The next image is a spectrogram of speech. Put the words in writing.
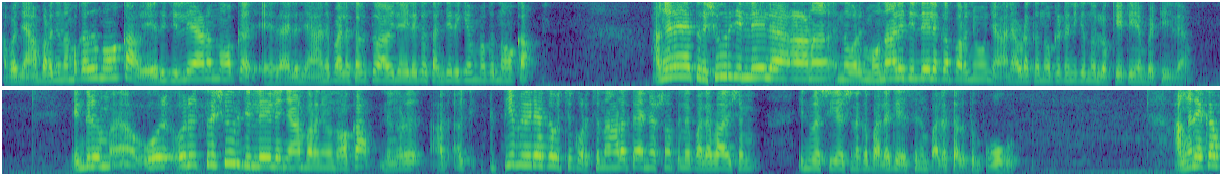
അപ്പോൾ ഞാൻ പറഞ്ഞു നമുക്കത് നോക്കാം. ഏത് ജില്ലയാണെന്ന് നോക്ക്. ഏതായാലും ഞാൻ പല സ്ഥലത്തും അതിലേക്ക് സഞ്ചരിക്കാൻ നമുക്ക് നോക്കാം. അങ്ങനെ തൃശ്ശൂർ ജില്ലയിലാണ് എന്ന് പറഞ്ഞ് മൂന്നാൽ ജില്ലയിലൊക്കെ പറഞ്ഞു. ഞാൻ അവിടെയൊക്കെ നോക്കിയിട്ട് എനിക്കൊന്നും ലൊക്കേറ്റ് ചെയ്യാൻ പറ്റിയില്ല. എങ്കിലും ഒരു- തൃശ്ശൂർ ജില്ലയിൽ ഞാൻ പറഞ്ഞു നോക്കാം നിങ്ങൾ കിട്ടിയ വിവരമൊക്കെ വെച്ച് കുറച്ച് നാളത്തെ അന്വേഷണത്തിൽ പല പ്രാവശ്യം ഇൻവെസ്റ്റിഗേഷനൊക്കെ പല കേസിനും പല സ്ഥലത്തും പോകും. അങ്ങനെയൊക്കെ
